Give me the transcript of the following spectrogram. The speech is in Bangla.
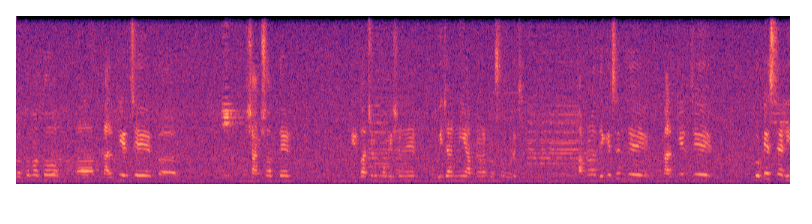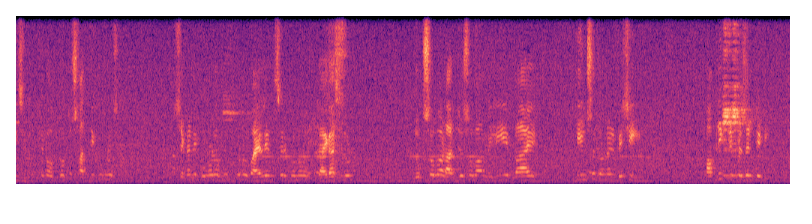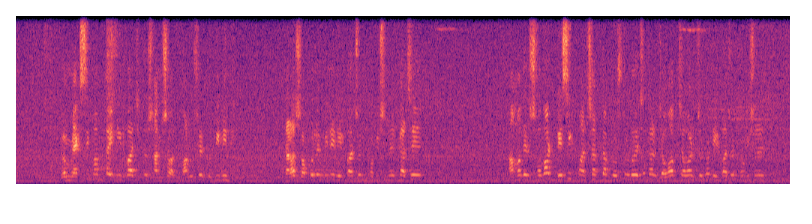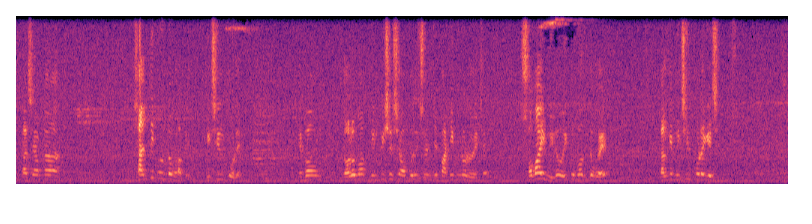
প্রথমত কালকের যে সাংসদদের নির্বাচন কমিশনের অভিযান নিয়ে আপনারা প্রশ্ন করেছেন। আপনারা দেখেছেন যে কালকের যে প্রোটেস্ট র্যালি ছিল, সেটা অত্যন্ত শান্তিপূর্ণ ছিল। সেখানে কোনো রকম কোনো ভায়োলেন্সের কোনো জায়গা ছিল না। লোকসভা, রাজ্যসভা মিলিয়ে প্রায় তিনশো জনের বেশি পাবলিক রিপ্রেজেন্টেটিভ এবং ম্যাক্সিমামটাই নির্বাচিত সাংসদ, মানুষের প্রতিনিধি। তারা সকলে মিলে নির্বাচন কমিশনের কাছে আমাদের সবার বেসিক পাঁচ সাতটা প্রশ্ন রয়েছে, তার জবাব চাওয়ার জন্য নির্বাচন কমিশনের কাছে আমরা শান্তিপূর্ণভাবে মিছিল করে এবং দলমত নির্বিশেষে অপোজিশন যে পার্টিগুলো রয়েছে, সবাই মিলে ঐক্যবদ্ধ হয়ে কালকে মিছিল করে গেছি।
